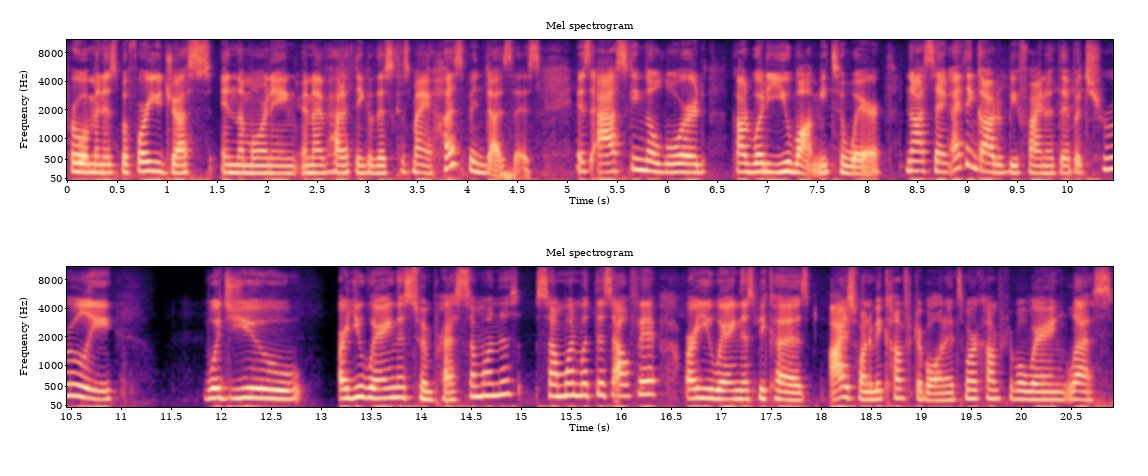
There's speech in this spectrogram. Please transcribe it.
for women, is before you dress in the morning, and I've had to think of this because my husband does this, is asking the Lord, God, what do you want me to wear? Not saying, I think God would be fine with it, but truly, would you. Are you wearing this to impress someone this someone with this outfit? Or are you wearing this because I just want to be comfortable and it's more comfortable wearing less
